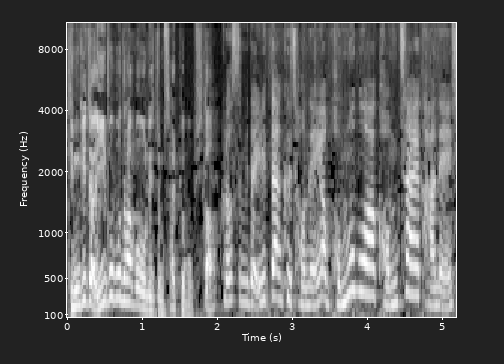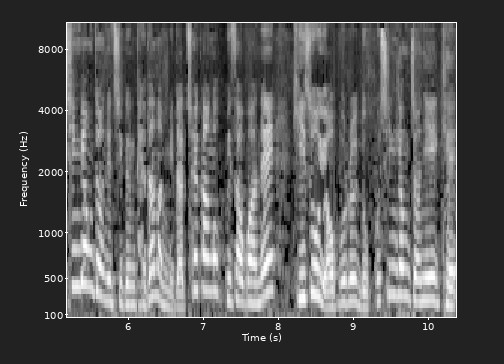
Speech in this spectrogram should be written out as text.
김 기자 이 부분을 한번 우리 좀 살펴봅시다. 그렇습니다. 일단 그 전에요. 법무부와 검찰 간의 신경전이 지금 대단합니다. 최강욱 비서관의 기소 여부를 놓고 신경전이 개,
